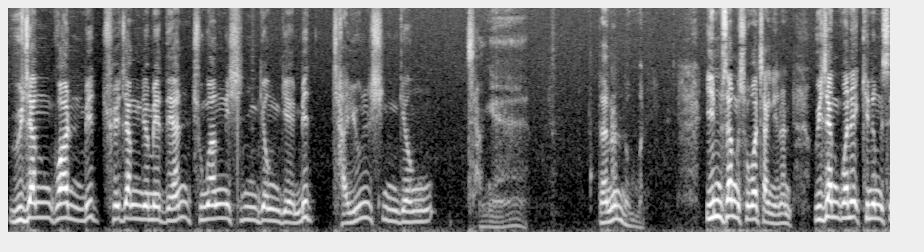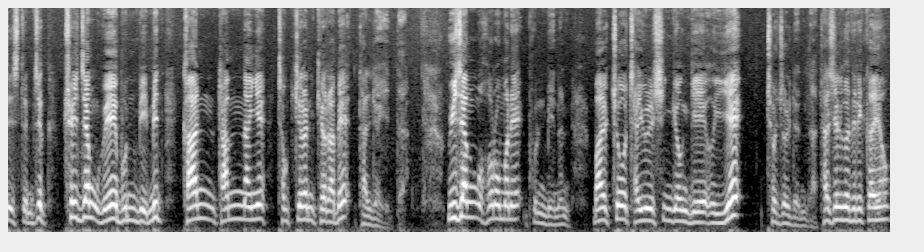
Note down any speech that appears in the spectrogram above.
위장관 및 췌장염에 대한 중앙신경계 및 자율신경장애라는 논문. 임상소화 장애는 위장관의 기능 시스템, 즉 췌장 외분비 및 간 담낭의 적절한 결합에 달려 있다. 위장 호르몬의 분비는 말초 자율신경계에 의해 조절된다. 다시 읽어드릴까요?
